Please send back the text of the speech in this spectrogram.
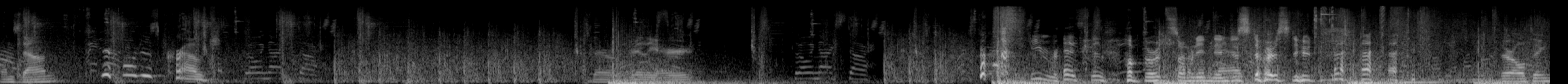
One's down. They're all just crouched. Throwing Arc Star. They're really hurt. He rests. I'm throwing so many ninja stars, dude. They're ulting.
